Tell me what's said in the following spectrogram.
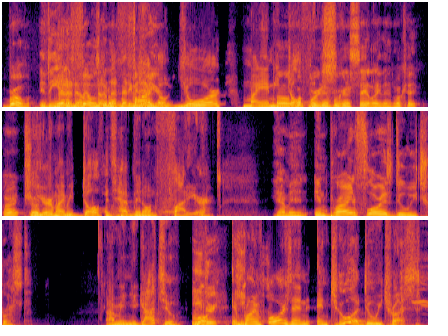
bro, the No, no, NFL no. is No, going not, to not even the fire. NFL. Your Miami Oh, Dolphins. we're gonna we're gonna say it like that. Okay, all right, sure. Your Miami Dolphins have been on fire. yeah, man. In Brian Flores, do we trust? I mean, you got to. Either Well, and he- Brian Flores and, and Tua do we trust?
